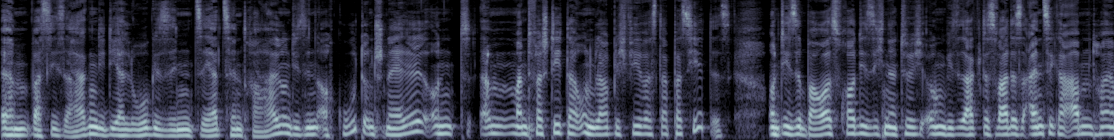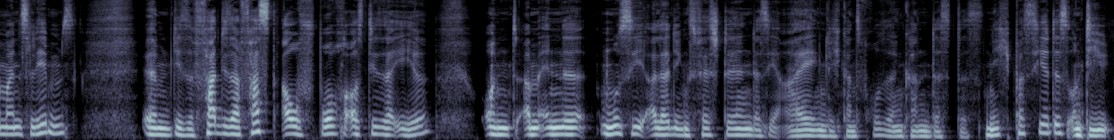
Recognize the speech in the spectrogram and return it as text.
ähm, was Sie sagen, die Dialoge sind sehr zentral und die sind auch gut und schnell und ähm, man versteht da unglaublich viel, was da passiert ist. Und diese Bauersfrau, die sich natürlich irgendwie sagt, das war das einzige Abenteuer meines Lebens, ähm, diese, dieser Fastaufbruch aus dieser Ehe Und am Ende muss sie allerdings feststellen, dass sie eigentlich ganz froh sein kann, dass das nicht passiert ist. Und die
